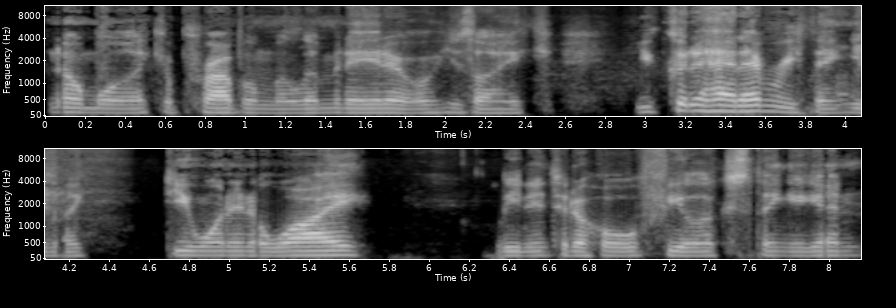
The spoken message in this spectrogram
No more like a problem eliminator. Or he's like, "You could have had everything." He's like, "Do you want to know why?" Leading to the whole Felix thing again.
